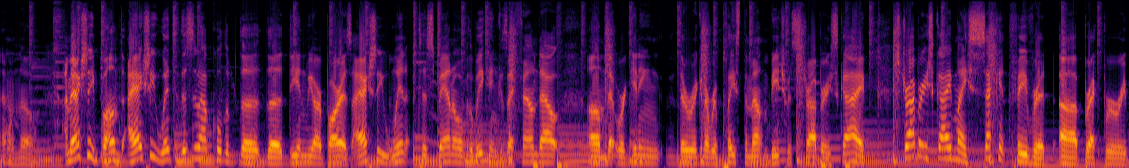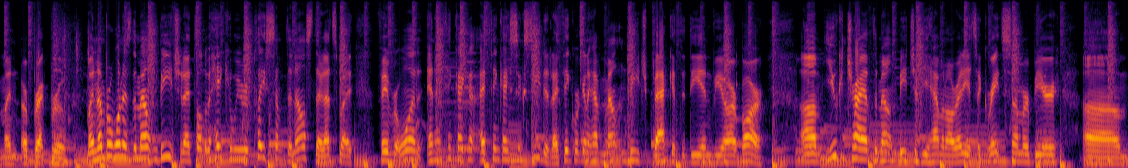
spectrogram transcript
I don't know. I'm actually bummed. I actually went to this is how cool the, the, the DNVR bar is. I actually went to Spano over the weekend because I found out um, that we're getting they were going to replace the Mountain Beach with Strawberry Sky. Strawberry Sky, my second favorite uh, Breck Brewery, my, or Breck Brew. My number one is the Mountain Beach, and I told them, hey, can we replace something else there. That's my favorite one, and I think I got, I think I succeeded. I think we're gonna have Mountain Beach back at the DNVR bar. Um, you can try out the Mountain Beach if you haven't already. It's a great summer beer, um,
